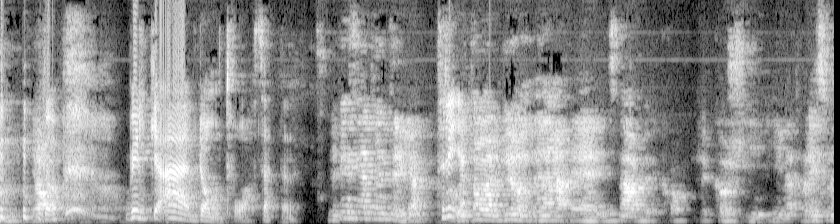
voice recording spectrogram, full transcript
Mm, ja. Vilka är de två sätten? Det finns egentligen tre. Tre. Om vi tar grunderna eh, i snabb kort kurs i, i metabolism.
